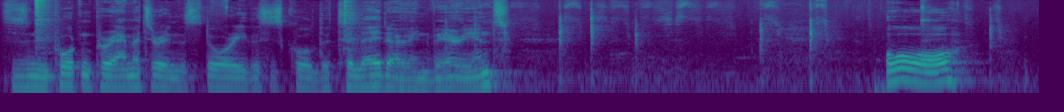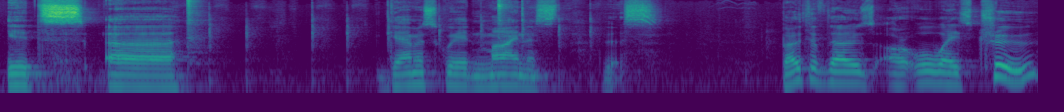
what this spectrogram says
This is an important parameter in the story. This is called the Toledo invariant. Or it's uh, gamma squared minus this. Both of those are always true,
